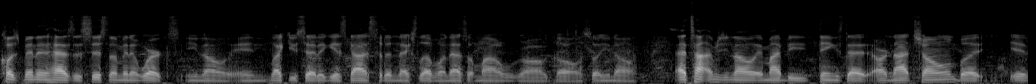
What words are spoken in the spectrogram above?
Coach Bennett has a system and it works, you know, and like you said, it gets guys to the next level, and that's my overall goal. So you know, at times, you know, it might be things that are not shown, but if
